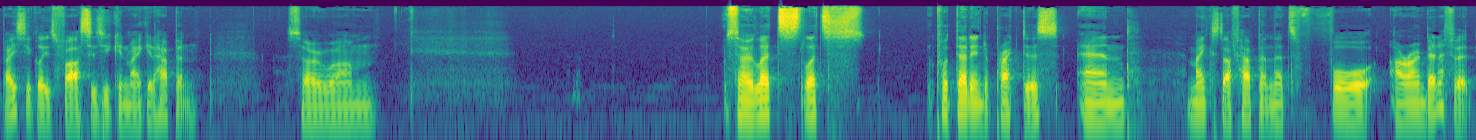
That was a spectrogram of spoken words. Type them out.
basically as fast as you can make it happen. So, um, so let's let's put that into practice and make stuff happen. That's for our own benefit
